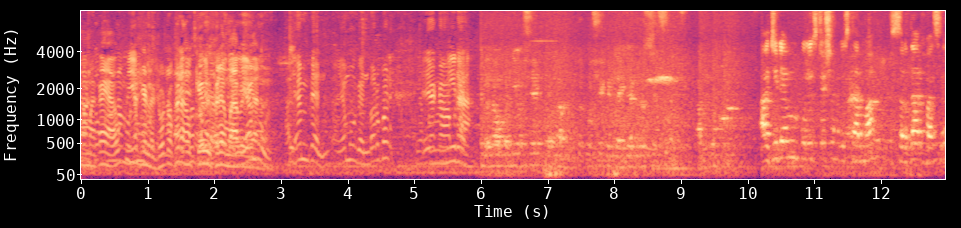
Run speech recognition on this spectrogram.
આમાં કઈ આવું એટલે જોતો ખરા કેવી ફ્રેમ આવે એમ બેન એમુ બેન બરોબર? એક આપણે આજીડેમ પોલીસ સ્ટેશન વિસ્તારમાં સરદાર પાસે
